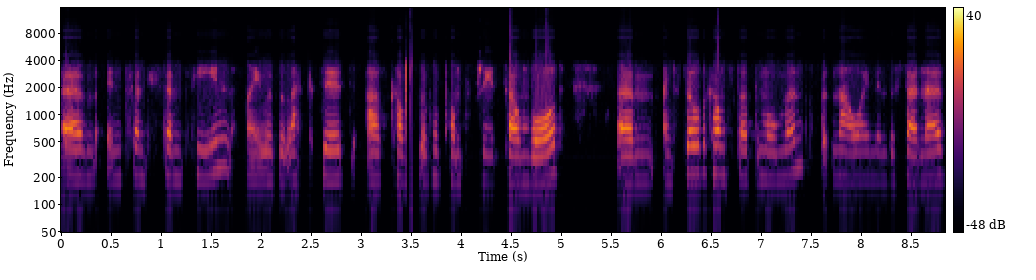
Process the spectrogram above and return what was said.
um, in 2017 I was elected as councillor for Pontypridd Town Ward. Um, I'm still the councillor at the moment, but now I'm in the Senedd.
